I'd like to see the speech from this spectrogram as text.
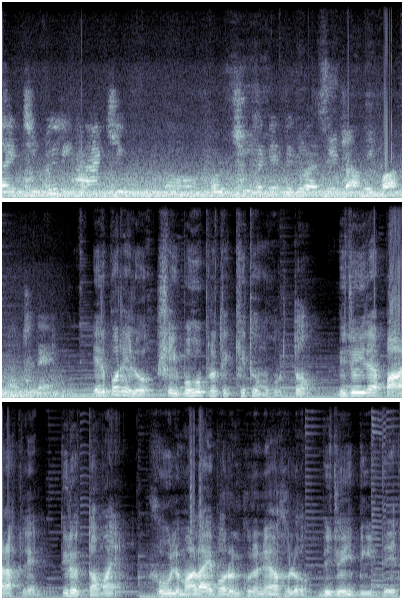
like to really thank you uh, for choosing Indigo as a travel partner today. এরপর এলো সেই বহু প্রতীক্ষিত মুহূর্ত। বিজয়ীরা পা রাখলেন তিলোত্তমায়। ফুল মালায় বরণ করে নেওয়া হলো বিজয়ী বীরদের।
